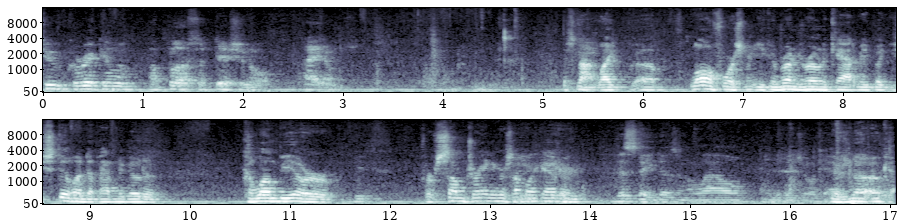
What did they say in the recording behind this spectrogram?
two curriculum, uh, plus additional items. It's not like, uh, law enforcement, you can run your own academy, but you still end up having to go to Columbia or for some training or something like that, or? This state doesn't allow individual There's academies. no- okay.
